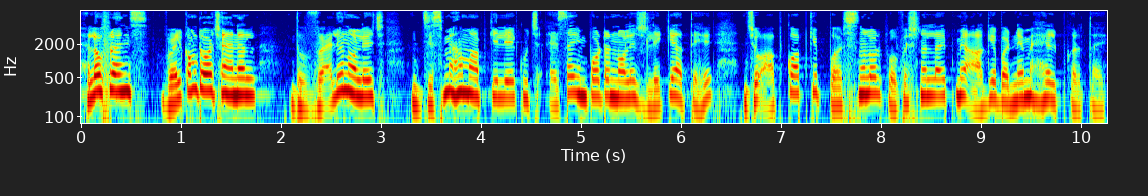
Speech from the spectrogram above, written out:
Hello friends welcome to our channel the value knowledge जिसमें हम आपके लिए कुछ ऐसा इंपॉर्टेंट नॉलेज लेके आते हैं जो आपको आपके पर्सनल और प्रोफेशनल लाइफ में आगे बढ़ने में हेल्प करता है।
